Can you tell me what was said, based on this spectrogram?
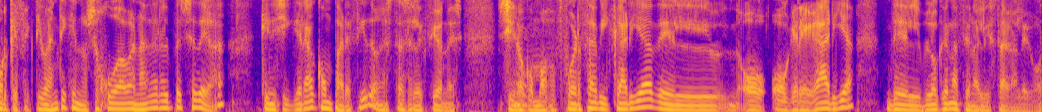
porque efectivamente que no se jugaba nada era el PSDA, que ni siquiera ha comparecido en estas elecciones, sino como fuerza vicaria del o, gregaria del bloque nacionalista galego.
